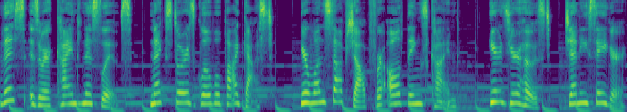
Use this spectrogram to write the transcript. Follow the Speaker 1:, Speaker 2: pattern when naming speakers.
Speaker 1: This is where kindness lives, Nextdoor's global podcast, your one stop shop for all things kind. Here's your host, Jenny Sager.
